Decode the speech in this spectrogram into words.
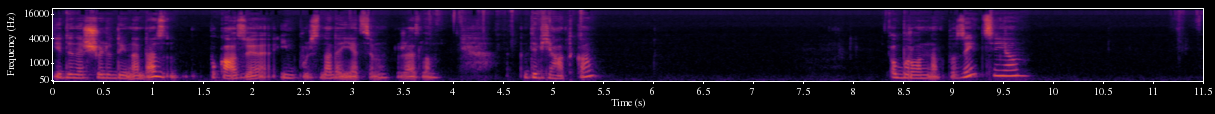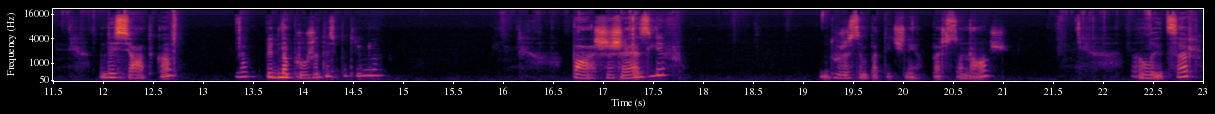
Єдине, що людина да, показує імпульс, надає цим жезлам. Дев'ятка. Оборонна позиція. Десятка. Да, піднапружитись потрібно. Паш жезлів. Дуже симпатичний персонаж. Лицар.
